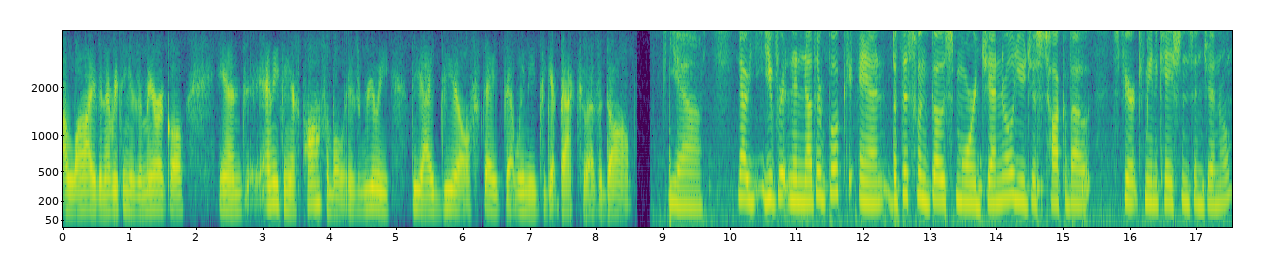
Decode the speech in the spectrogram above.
alive and everything is a miracle and anything is possible is really the ideal state that we need to get back to as adults. Yeah. Now you've written another book and but this one goes more general. You just talk about spirit communications in general.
